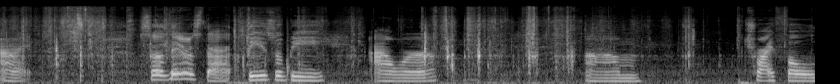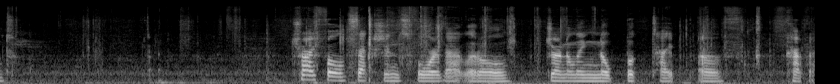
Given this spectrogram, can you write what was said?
Alright, so there's that. These will be our um, trifold trifold sections for that little journaling notebook type of cover.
